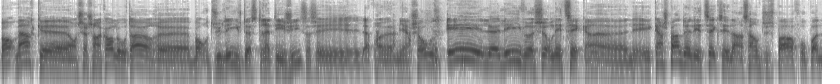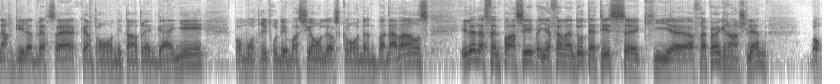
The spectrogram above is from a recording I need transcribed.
Bon, Marc, euh, on cherche encore l'auteur euh, bon, du livre de stratégie, ça c'est la première chose, et le livre sur l'éthique. Hein. Et quand je parle de l'éthique, c'est l'ensemble du sport. faut pas narguer l'adversaire quand on est en train de gagner, pas montrer trop d'émotion lorsqu'on a une bonne avance. Et là, la semaine passée, ben, il y a Fernando Tatis euh, qui a frappé un grand chelem. Bon,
